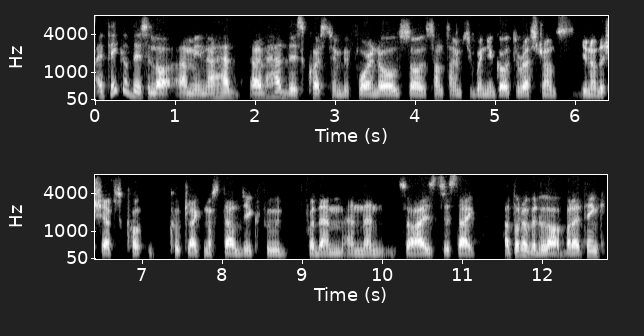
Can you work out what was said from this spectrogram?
I think of this a lot. I mean, I had I've had this question before, and also sometimes when you go to restaurants, you know, the chefs co- cook like nostalgic food for them, and then so I was just like I thought of it a lot. But I think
